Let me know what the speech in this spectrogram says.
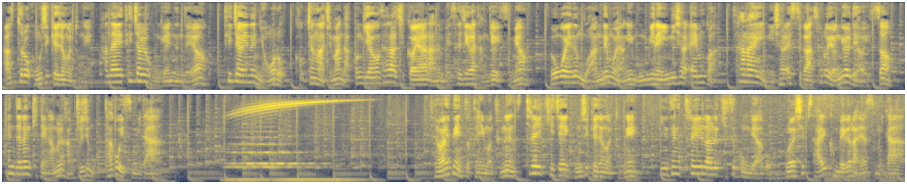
아스트로 공식 계정을 통해 하나의 티저를 공개했는데요. 티저에는 영어로 걱정하지만 나쁜 기억은 사라질 거야 라는 메시지가 담겨 있으며 로고에는 무한대 모양의 문빈의 이니셜 M과 사나의 이니셜 S가 서로 연결되어 있어 팬들은 기대감을 감추지 못하고 있습니다. JYP 엔터테인먼트는 스트레이키즈의 공식 계정을 통해 인생 트레일러를 기습 공개하고 9월 14일 컴백을 알렸습니다.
